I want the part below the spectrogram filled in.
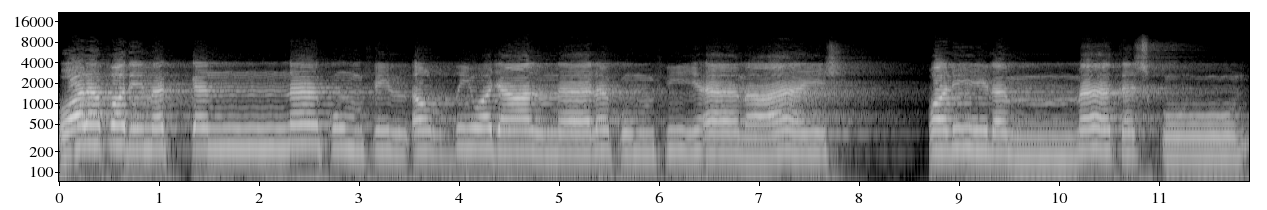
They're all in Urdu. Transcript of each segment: ولقد مكناكم في الأرض وجعلنا لكم فيها معايش قليلا ما تشكرون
